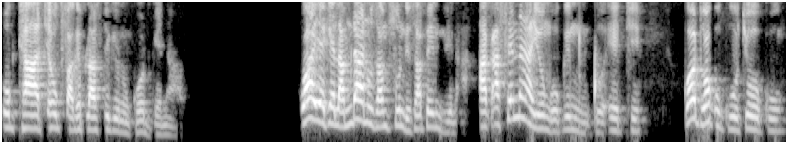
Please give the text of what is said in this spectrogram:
ukuthathe ukufake eplastikini ugoduke nawo. Kwaye ke laa mntana uzamfundisa apha endlini akasenayo ngoku ingqiqo ethi kodwa oku kutya oku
